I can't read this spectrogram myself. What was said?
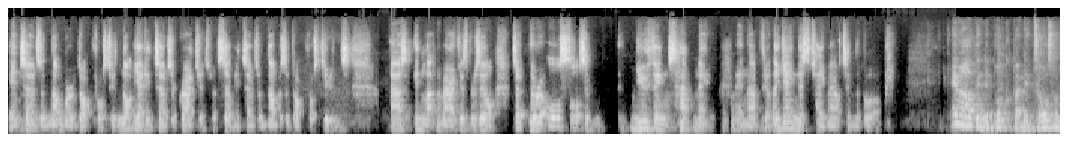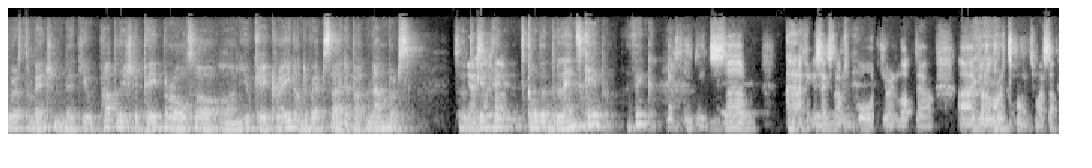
in terms of number of doctoral students, not yet in terms of graduates, but certainly in terms of numbers of doctoral students as in Latin America as Brazil. So there are all sorts of new things happening in that field. Again, this came out in the book. It came out in the book, but it's also worth to mention that you published a paper also on UK Grade on the website about numbers. So yes, the, it's called the landscape, I think. Yes, it, it's. Um, I think essentially I was bored during lockdown. I uh, got a lot of time to myself.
